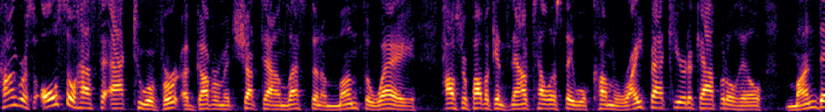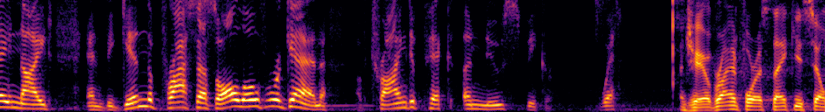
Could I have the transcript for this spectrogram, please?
Congress also has to act to avert a government shutdown less than a month away. House Republicans now tell us they will come right back here to Capitol Hill Monday night and begin the process all over again of trying to pick a new speaker. Whit. Jay O'Brien for us. Thank you so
